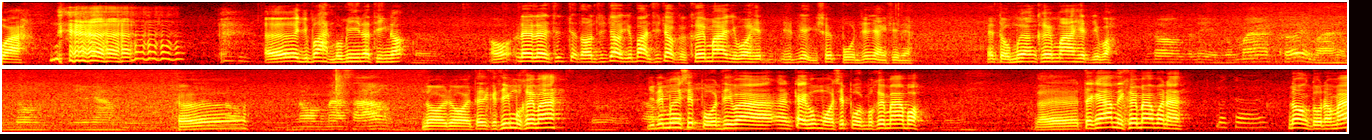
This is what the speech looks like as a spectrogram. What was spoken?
กว่า เอออยู่บ้านบ่มีเนาะทิ้งเนาะโอ้เลยเลยตอนที่เจ้าอยู่บ้านที่เจ้าก็เคยมาอยู่บ่เฮ็ดเฮ็ดเวียกอยู่ช่วยปูนใช่หยังสิเนี่ยในตัวเมืองเคยมาเฮ็ดอยู่บ่น้องคนนี้ก็มาเคยมาเห็นน้องมีงามเออน้องนาสาวโดยโดยแต่กระทิงบ่เคยมาโดยอยู่ในเมืองเซปูนที่ว่าอันใกล้ห้องหมอเซปูนบ่เคยมาบ่เออแต่งามนี่เคยมาบ่นางบ่เคย น้องตัวน่ะมา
